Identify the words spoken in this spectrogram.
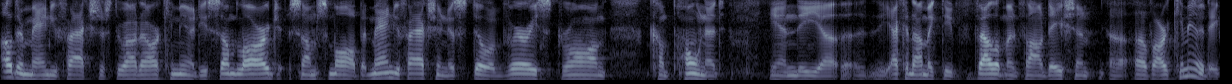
other manufacturers throughout our community, some large, some small, but manufacturing is still a very strong component in the uh, the economic development foundation uh, of our community.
